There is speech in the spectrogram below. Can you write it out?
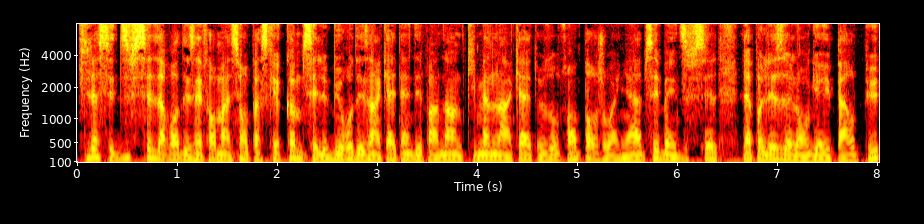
puis là, c'est difficile d'avoir des informations parce que comme c'est le bureau des enquêtes indépendantes qui mène l'enquête, eux autres sont pas rejoignables, c'est bien difficile. La police de Longueuil parle plus.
